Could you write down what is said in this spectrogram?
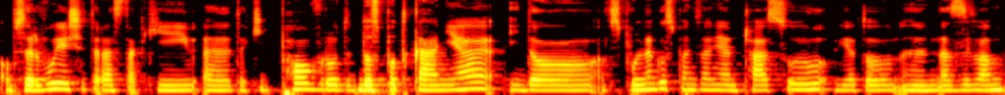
Obserwuje się teraz taki, e, taki powrót do spotkania i do wspólnego spędzania czasu, ja to e, nazywam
